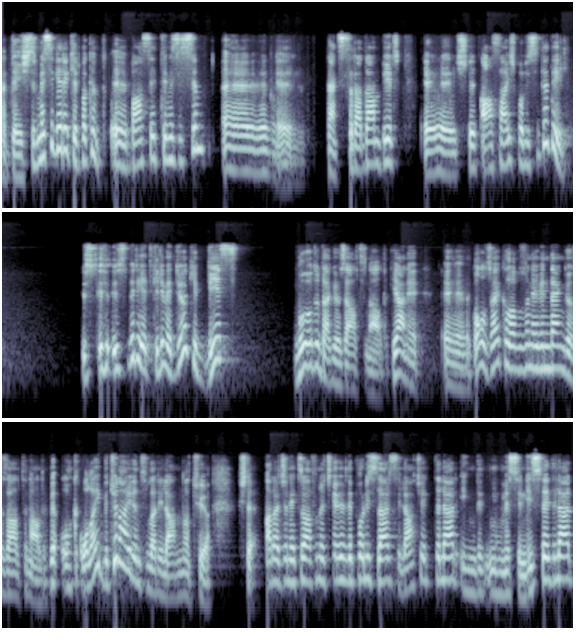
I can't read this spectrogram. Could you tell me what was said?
Ya değiştirmesi gerekir. Bakın e, bahsettiğimiz isim e, e, yani sıradan bir e, işte asayiş polisi de değil. Üst, üst bir yetkili ve diyor ki biz bunu da gözaltına aldık. Yani e, Olcay Kılavuz'un evinden gözaltına aldık ve o, olayı bütün ayrıntılarıyla anlatıyor. İşte aracın etrafını çevirdi polisler silah çektiler indi, inmesini istediler.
